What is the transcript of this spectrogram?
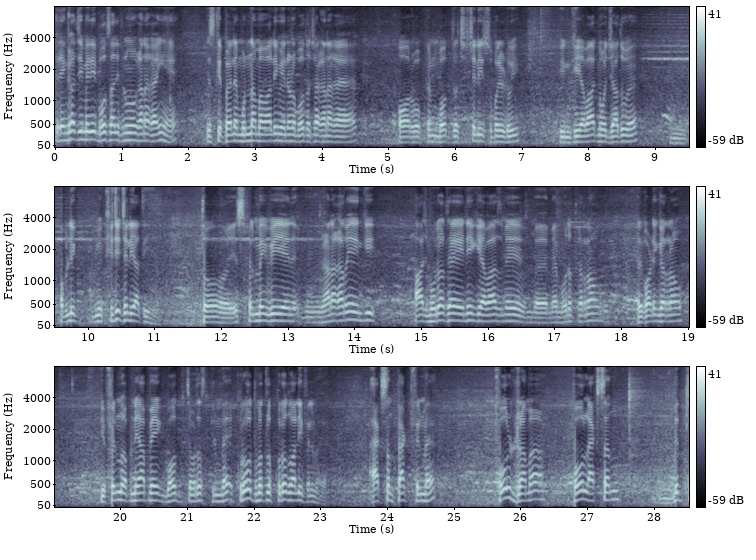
प्रियंका जी मेरी बहुत सारी फ़िल्मों में गाना गाई हैं। इसके पहले मुन्ना मवाली में इन्होंने बहुत अच्छा गाना गाया है और वो फ़िल्म बहुत अच्छी चली सुपरहिट हुई। इनकी आवाज़ में वो जादू है। पब्लिक में खिंची चली आती है। तो इस फ़िल्म में भी ये गाना गा रही हैं, इनकी आज मुहूर्त है, इन्हीं की आवाज़ में मैं- मुहूर्त कर रहा हूँ रिकॉर्डिंग कर रहा हूँ। ये फ़िल्म अपने आप में एक बहुत ज़बरदस्त फ़िल्म है, क्रोध मतलब क्रोध वाली फ़िल्म है। एक्शन पैक्ड फ़िल्म है। Full drama full action with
